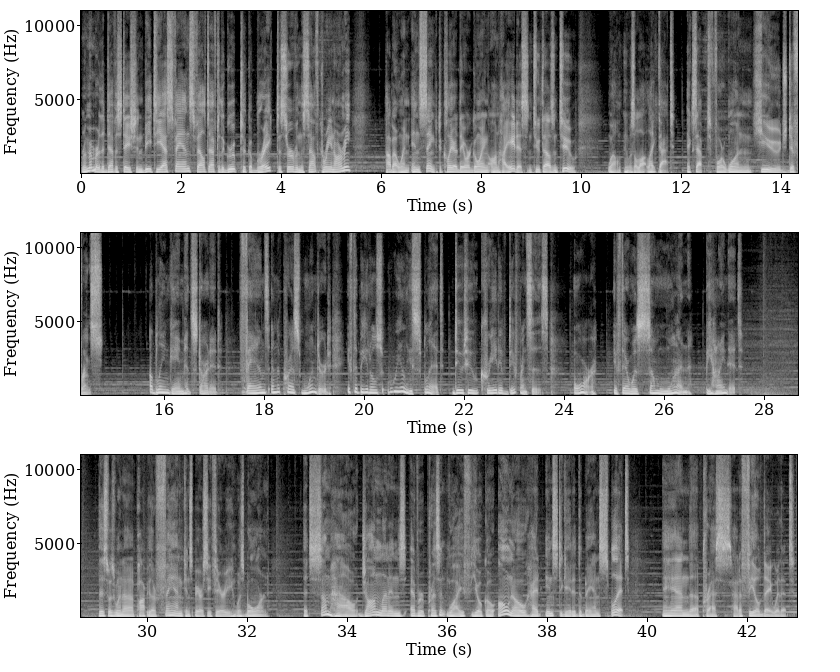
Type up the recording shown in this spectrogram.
Remember the devastation BTS fans felt after the group took a break to serve in the South Korean army? How about when NSYNC declared they were going on hiatus in 2002? Well, it was a lot like that, except for one huge difference. A blame game had started. Fans and the press wondered if the Beatles really split due to creative differences, or if there was someone behind it. This was when a popular fan conspiracy theory was born that somehow John Lennon's ever present wife, Yoko Ono, had instigated the band's split, and the press had a field day with it.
